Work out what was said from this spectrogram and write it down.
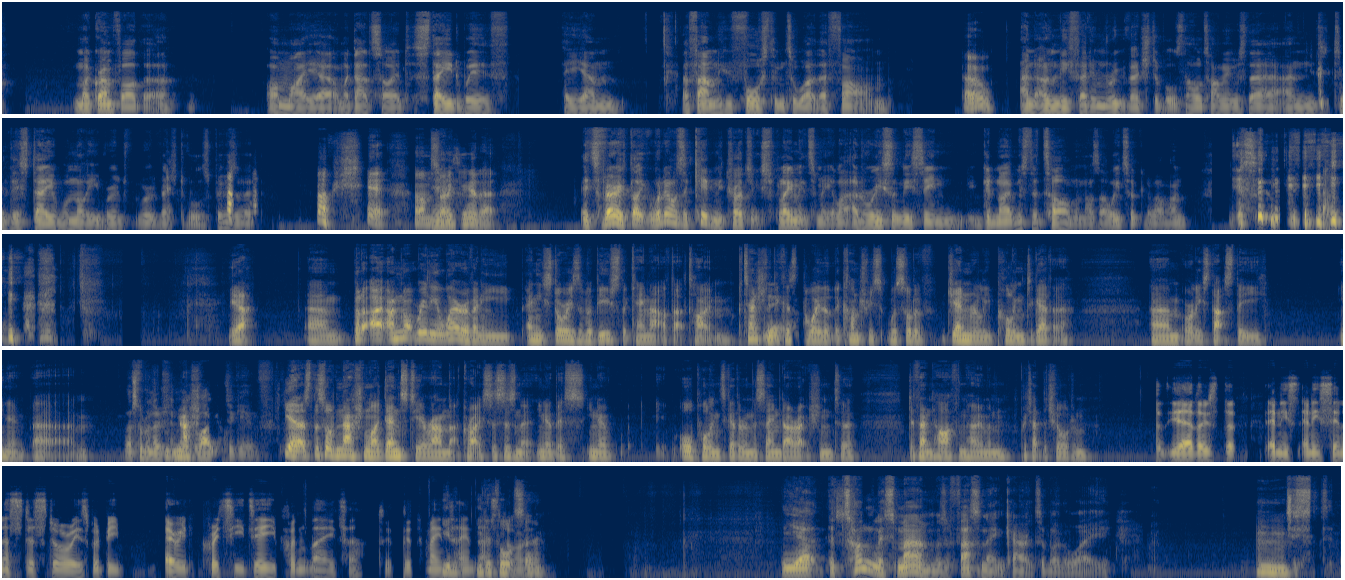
my grandfather on my uh, on my dad's side stayed with a um a family who forced him to work their farm. Oh. And only fed him root vegetables the whole time he was there and to this day will not eat root, root vegetables because of it. oh shit. Oh, i'm sorry Yeah. to hear that It's very like when I was a kid and he tried to explain it to me, like I'd recently seen Goodnight Mr. Tom and I was like, What are you talking about, man? yeah um, but I, I'm not really aware of any any stories of abuse that came out of that time. Potentially Yeah. because of the way that the country was sort of generally pulling together, um, or at least that's the, you know, um, That's Sort the of notion nat- I'd like to give. yeah, that's the sort of national identity around that crisis, isn't it? You know, this, you know, all pulling together in the same direction to defend Hearth and Home and protect the children. yeah, those that any any sinister stories would be buried pretty deep, wouldn't they, to to, to maintain You'd, that you'd have thought story? so. The uh, the tongueless man was a fascinating character, by the way. Mm. Just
